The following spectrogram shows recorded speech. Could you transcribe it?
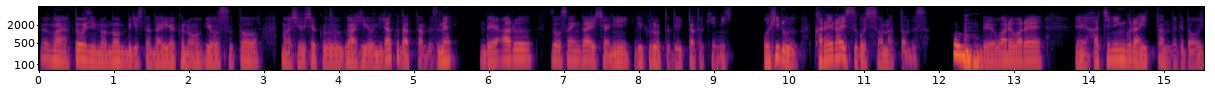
まあ当時ののんびりした大学の様子と、まあ就職が非常に楽だったんですね。で、ある造船会社にリクルートで行った時に、お昼カレーライスごちそうになったんです。うんで、我々、えー8人ぐらい行ったんだけど、い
